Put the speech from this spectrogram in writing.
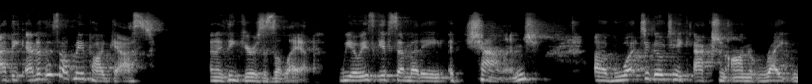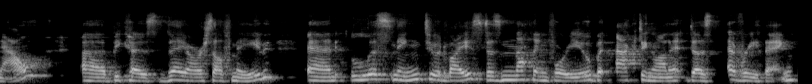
at the end of the Self Made podcast, and I think yours is a layup, we always give somebody a challenge of what to go take action on right now uh, because they are self made. And listening to advice does nothing for you, but acting on it does everything.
